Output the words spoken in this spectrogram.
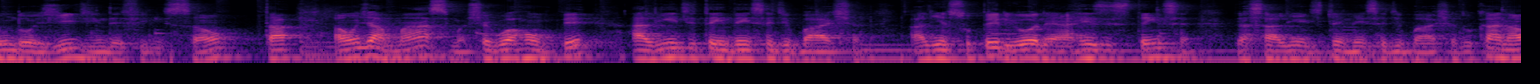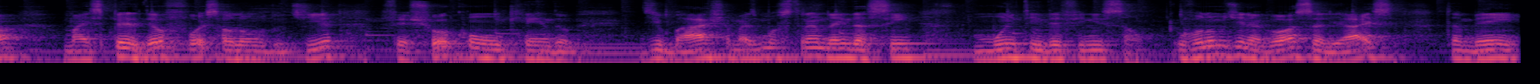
um doji de indefinição, tá? Onde a máxima chegou a romper a linha de tendência de baixa, a linha superior, né? A resistência dessa linha de tendência de baixa do canal, mas perdeu força ao longo do dia, fechou com um candle de baixa, mas mostrando ainda assim muita indefinição. O volume de negócios, aliás, também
